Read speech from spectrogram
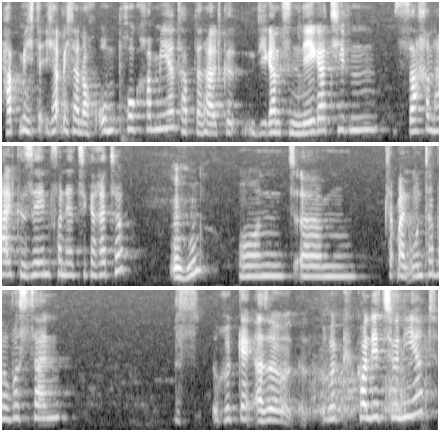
hab mich, ich habe mich dann auch umprogrammiert, habe dann halt die ganzen negativen Sachen halt gesehen von der Zigarette. Mhm. Und ähm, ich habe mein Unterbewusstsein rück, also rückkonditioniert.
